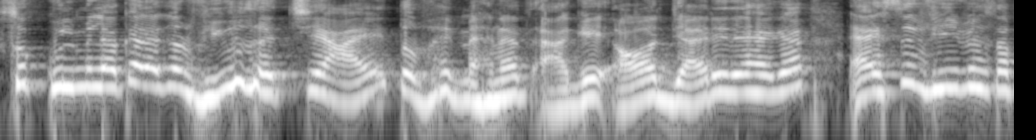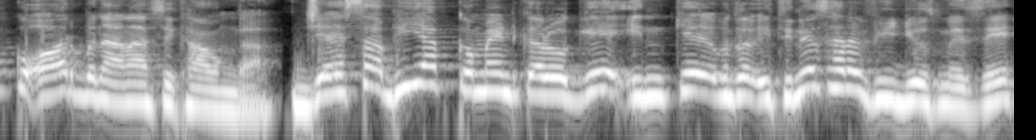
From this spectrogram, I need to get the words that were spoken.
सो कुल मिलाकर अगर व्यूज़ अच्छे आए तो भाई मेहनत आगे और जारी रहेगा। ऐसे वीडियो सबको और बनाना सिखाऊँगा। जैसा भी आप कमेंट करोगे, इनके मतलब इतने सारे वीडियोस में से,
